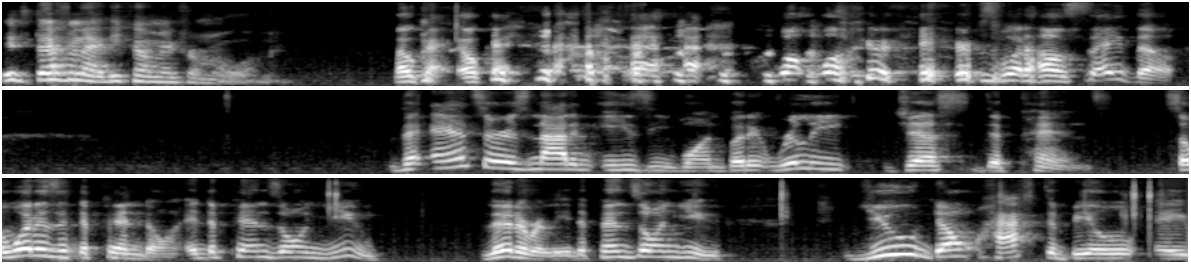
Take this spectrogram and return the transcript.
it's definitely coming from a woman. Okay, okay. well, well here, here's what I'll say though. The answer is not an easy one, but it really just depends. So, what does it depend on? It depends on you. Literally, it depends on you. You don't have to build a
